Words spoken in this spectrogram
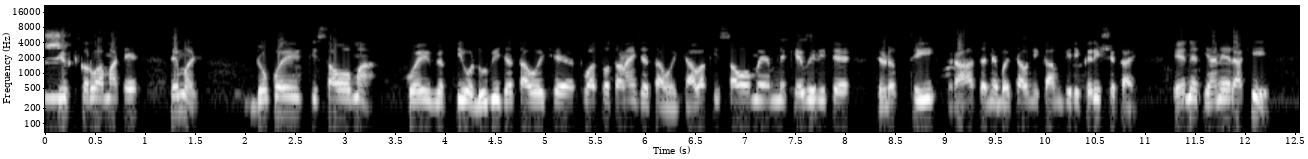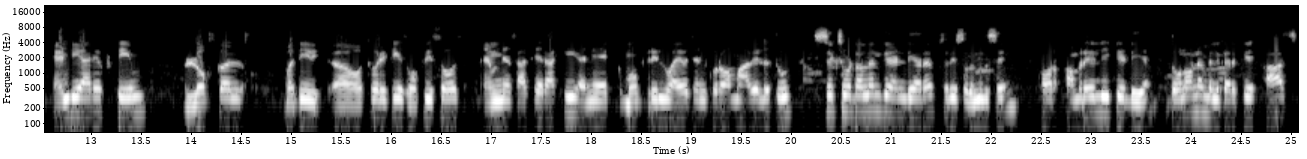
શિફ્ટ કરવા માટે તેમજ જો કોઈ કિસ્સાઓમાં કોઈ વ્યક્તિઓ ડૂબી જતા હોય છે અથવા તો તણાઈ જતા હોય છે, આવા કિસ્સાઓમાં એમને કેવી રીતે ઝડપથી રાહત અને બચાવની કામગીરી કરી શકાય, એને ધ્યાને રાખી એનડીઆરએફ ટીમ, લોકલ બધી ઓથોરિટીઝ ઓફિસર્સ એમને સાથે રાખી અને એક મોક ડ્રીલનું આયોજન કરવામાં આવેલ હતું सिक्स बटालियन के एनडीआरएफ श्री सुरेंद्र सिंह और अमरेली के डीएम दोनों ने मिलकर के आज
